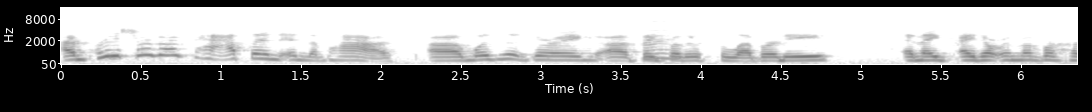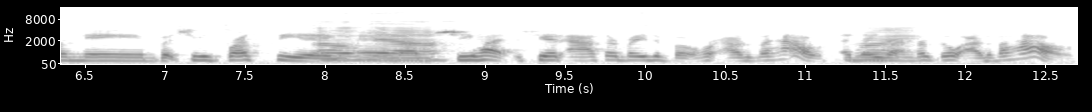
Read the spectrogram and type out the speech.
I'm pretty sure that's happened in the past. Um, wasn't it during uh, Big Brother Celebrity? And I, I don't remember her name, but she was breastfeeding, oh, and yeah. um, she had she had asked everybody to vote her out of the house, and right. they let her go out of the house.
